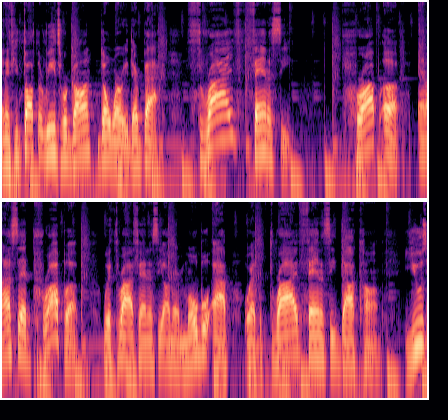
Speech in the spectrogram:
And if you thought the reads were gone, don't worry, they're back. Thrive Fantasy, prop up, and I said prop up with Thrive Fantasy on their mobile app or at the thrivefantasy.com. Use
